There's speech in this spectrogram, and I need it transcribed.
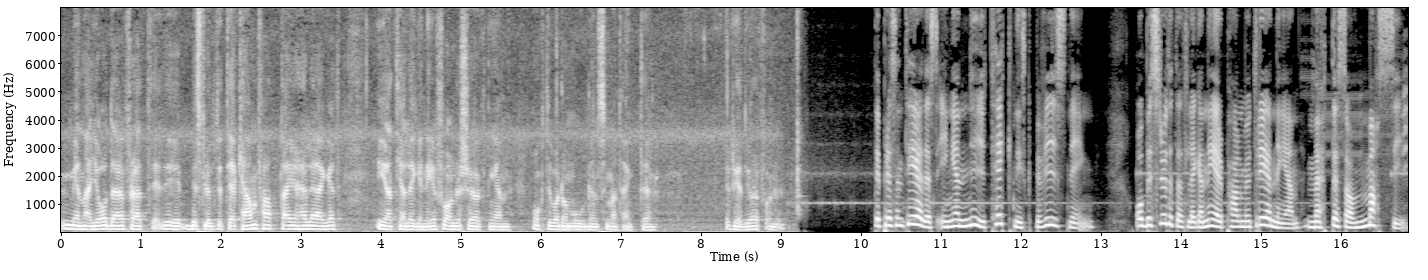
menar jag därför att det beslutet jag kan fatta i det här läget är att jag lägger ner förundersökningen och det var de orden som jag tänkte redogöra för nu. Det presenterades ingen ny teknisk bevisning och beslutet att lägga ner Palmeutredningen möttes av massiv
